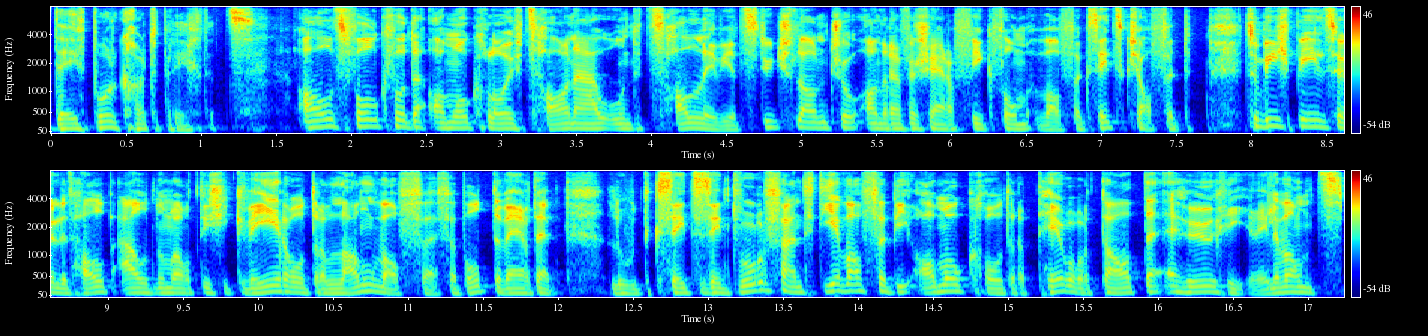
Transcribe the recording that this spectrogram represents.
Dave Burkhardt berichtet. Als Folge der Amokläufe zu Hanau und zu Halle wird in Deutschland schon an einer Verschärfung vom Waffengesetz geschaffen. Zum Beispiel sollen halbautomatische Gewehre oder Langwaffen verboten werden. Laut Gesetzesentwurf haben diese Waffen bei Amok- oder Terrortaten eine höhere Relevanz.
